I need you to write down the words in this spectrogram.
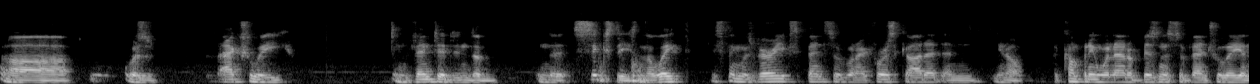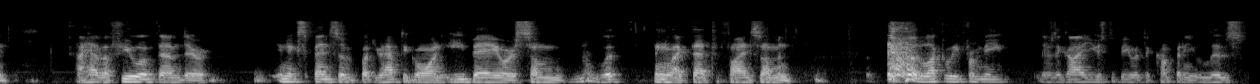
uh, was actually invented in the in the 60s, in the late. This thing was very expensive when I first got it, and you know the company went out of business eventually, and I have a few of them. They're inexpensive, but you have to go on eBay or some thing like that to find some. And luckily for me, there's a guy I used to be with the company who lives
